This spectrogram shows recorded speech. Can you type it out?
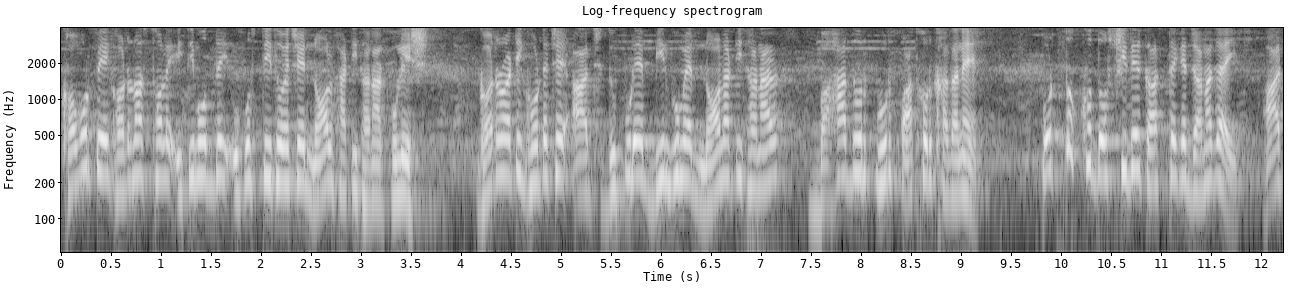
খবর পেয়ে ঘটনাস্থলে ইতিমধ্যেই উপস্থিত হয়েছে নলহাটি থানার পুলিশ। ঘটনাটি ঘটেছে আজ দুপুরে বীরভূমের নলহাটি থানার বাহাদুরপুর পাথর খাদানে। প্রত্যক্ষদর্শীদের কাছ থেকে জানা যায়, আজ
